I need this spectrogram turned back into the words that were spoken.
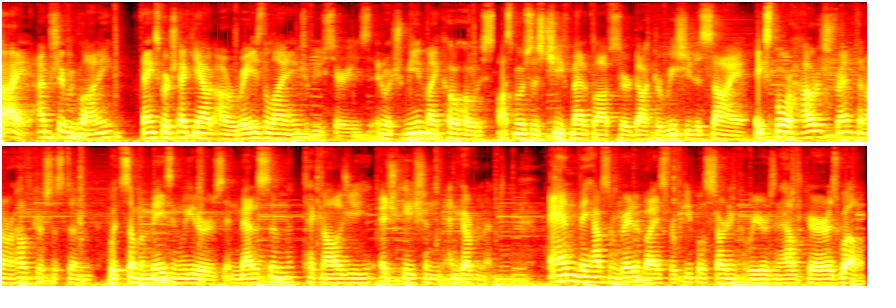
Hi, I'm Shiv Gaglani. Thanks for checking out our Raise the Line interview series, in which me and my co host, Osmosis Chief Medical Officer Dr. Rishi Desai, explore how to strengthen our healthcare system with some amazing leaders in medicine, technology, education, and government. And they have some great advice for people starting careers in healthcare as well.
